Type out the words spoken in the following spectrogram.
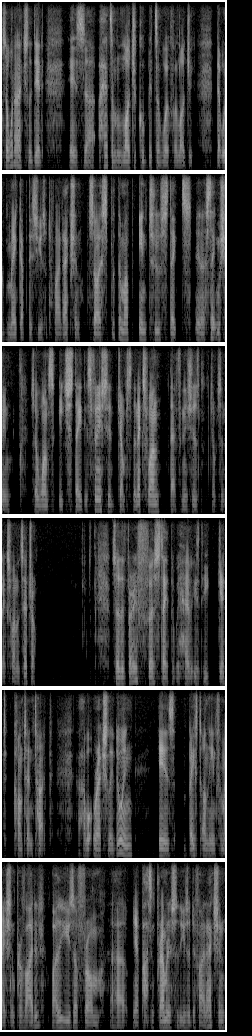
So what I actually did is uh, I had some logical bits of workflow logic that would make up this user-defined action. So I split them up into states in a state machine. So once each state is finished, it jumps to the next one, that finishes, jumps to the next one, etc. So the very first state that we have is the get content type. Uh, what we're actually doing is based on the information provided by the user from uh, you know, passing parameters to the user-defined action,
